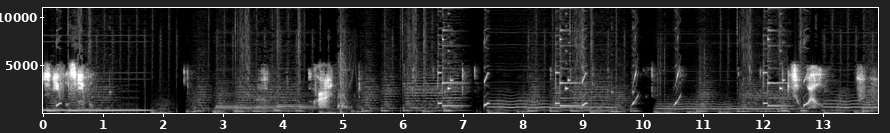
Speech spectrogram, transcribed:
Sniffle, sniffle. Oh, crying? Well.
